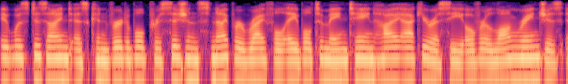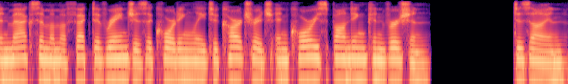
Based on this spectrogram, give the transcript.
It was designed as convertible precision sniper rifle able to maintain high accuracy over long ranges and maximum effective ranges accordingly to cartridge and corresponding conversion. Design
